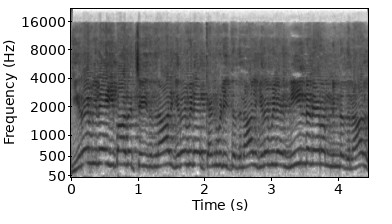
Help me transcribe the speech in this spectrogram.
இரவிலே இபாத செய்ததினால் இரவிலே கண் விழித்ததினால் இரவிலே நீண்ட நேரம் நின்றதினால்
